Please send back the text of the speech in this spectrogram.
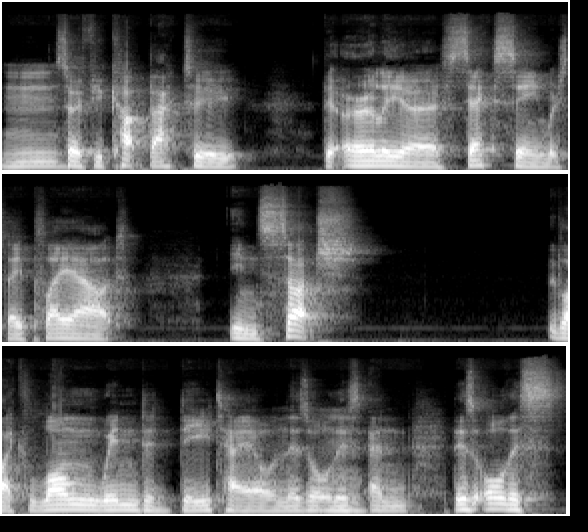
Mm. So if you cut back to the earlier sex scene, which they play out in such like long-winded detail, and there's all this and there's all this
